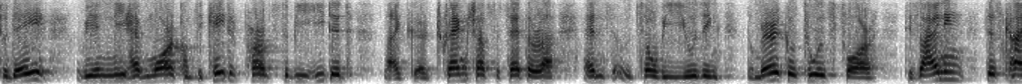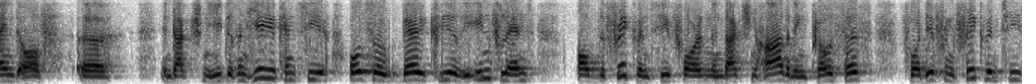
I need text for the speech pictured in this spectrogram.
today we have more complicated parts to be heated, like uh, crankshafts, etc. And so we're using numerical tools for designing this kind of uh, induction heaters. And here you can see also very clearly the influence of the frequency for an induction hardening process for different frequencies.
